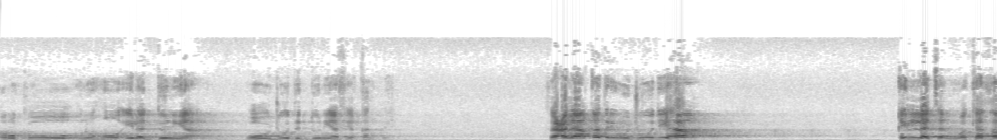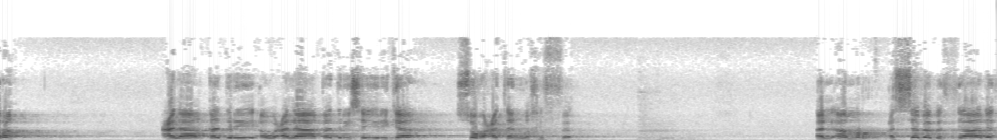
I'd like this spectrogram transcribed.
ركونه إلى الدنيا ووجود الدنيا في قلبه. فعلى قدر وجودها قلة وكثرة على قدر أو على قدر سيرك سرعة وخفة. الأمر السبب الثالث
